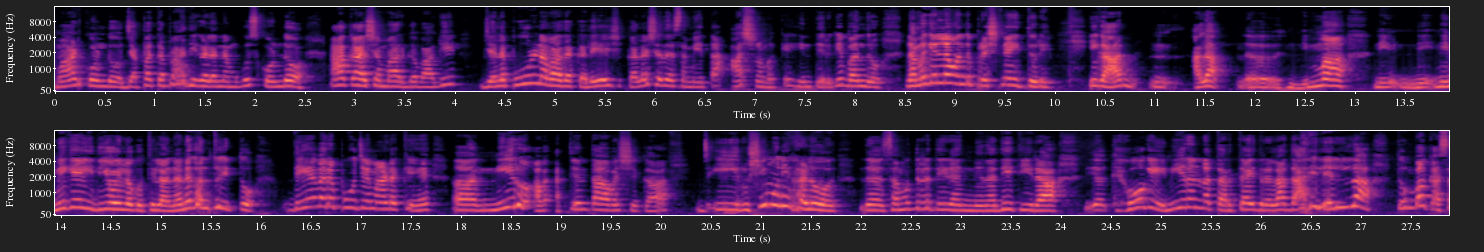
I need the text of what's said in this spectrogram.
ಮಾಡಿಕೊಂಡು, ಜಪತಪಾದಿಗಳನ್ನು ಮುಗಿಸ್ಕೊಂಡು ಆಕಾಶ ಮಾರ್ಗವಾಗಿ ಜಲಪೂರ್ಣವಾದ ಕಲೇಶ್, ಕಲಶದ ಸಮೇತ ಆಶ್ರಮಕ್ಕೆ ಹಿಂತಿರುಗಿ ಬಂದರು. ನಮಗೆಲ್ಲ ಒಂದು ಪ್ರಶ್ನೆ ಇತ್ತು ರೀ. ಈಗ ಅಲ್ಲ ನಿಮ್ಮ ನಿಮಗೆ ಇದೆಯೋ ಇಲ್ಲೋ ಗೊತ್ತಿಲ್ಲ. ನನಗಂತೂ ಇತ್ತು. ದೇವರ ಪೂಜೆ ಮಾಡೋಕ್ಕೆ ನೀರು ಅತ್ಯಂತ ಅವಶ್ಯಕ. ಈ ಋಷಿ ಮುನಿಗಳು ಸಮುದ್ರ ತೀರ, ನದಿ ತೀರ ಹೋಗಿ ನೀರನ್ನು ತರ್ತಾ ಇದ್ರಲ್ಲ, ದಾರಿಲೆಲ್ಲ ತುಂಬ ಕಸ,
